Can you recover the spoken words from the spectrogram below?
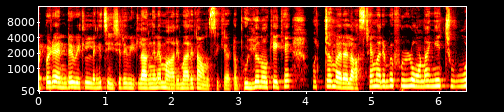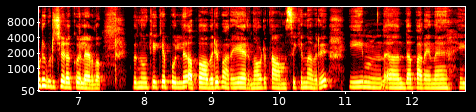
എപ്പോഴും എന്റെ വീട്ടിലല്ലെങ്കിൽ ചേച്ചിയുടെ വീട്ടിൽ അങ്ങനെ മാറി മാറി താമസിക്കുക കേട്ടോ. പുല്ല് നോക്കിയൊക്കെ മുറ്റം വരെ. ലാസ്റ്റ് ടൈം വരുമ്പോൾ ഫുൾ ഉണങ്ങി ചൂട് പിടിച്ച് കിടക്കുമല്ലായിരുന്നു ഇപ്പോൾ നോക്കിയൊക്കെ പുല്ല്. അപ്പോൾ അവർ പറയുമായിരുന്നു അവിടെ താമസിക്കുന്നവർ ഈ എന്താ പറയുന്നത് ഈ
